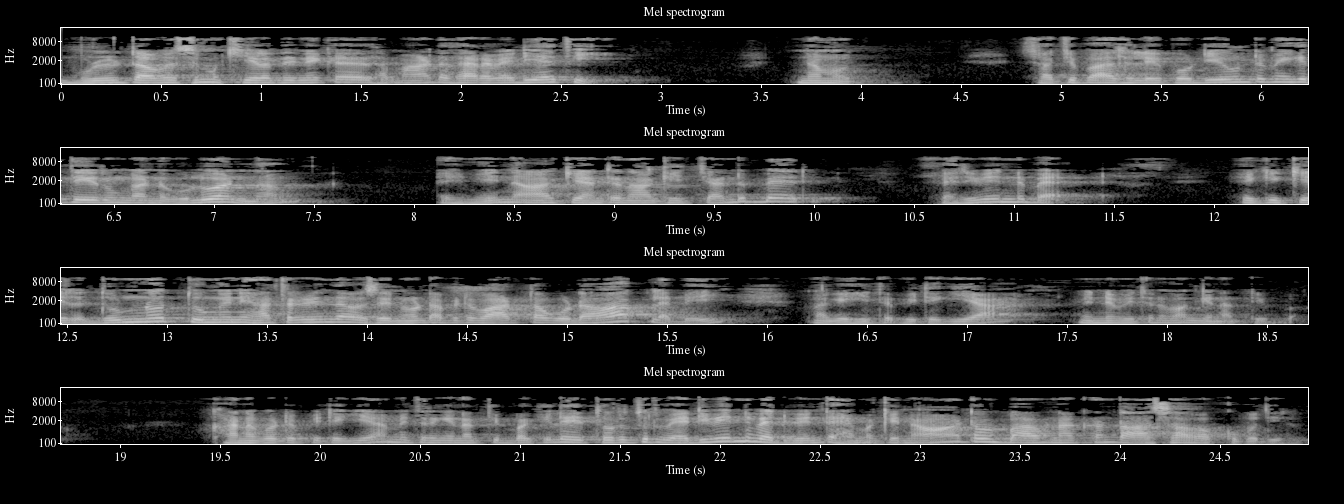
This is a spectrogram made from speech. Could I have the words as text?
මුල් දවසේම කියලා දෙන එක සමාහට සැර වැඩි ඇති. නමුත් සත්‍යපාසලේ පොඩි උන්ට මේක තේරුම් ගන්න පුළුවන් නම් එයි මේ නාකියන්ට නාකිච්චන්න බැරි. බැරි වෙන්න බෑ. ඒක කියලා දුන්නොත් තුන්වෙනි හතරවෙනි දවසේ නෝට අපිට වාර්තා ගොඩාක් ලැබෙයි. මගේ හිත පිට ගියා. මෙන්න මෙතන මං ගෙනත් තිබ්බා. කනකොට පිට ගියා මෙතන ගෙනත් තිබ්බා කියලා ඒ තොරතුරු වැඩි වෙන්න වැඩි වෙන්න හැම කෙනාටම භාවනා කරන්න ආසාවක් උපදිනවා.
